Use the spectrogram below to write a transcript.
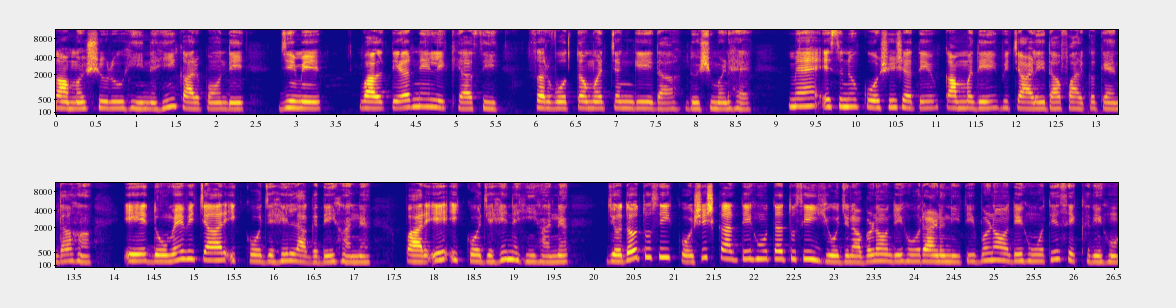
ਕੰਮ ਸ਼ੁਰੂ ਹੀ ਨਹੀਂ ਕਰ ਪਾਉਂਦੇ। ਜਿਵੇਂ ਵਾਲਟੇਅਰ ਨੇ ਲਿਖਿਆ ਸੀ, ਸਰਵੋਤਮ ਚੰਗੇ ਦਾ ਦੁਸ਼ਮਣ ਹੈ। ਮੈਂ ਇਸ ਨੂੰ ਕੋਸ਼ਿਸ਼ ਅਤੇ ਕੰਮ ਦੇ ਵਿਚਾਲੇ ਦਾ ਫ਼ਰਕ ਕਹਿੰਦਾ ਹਾਂ। ਇਹ ਦੋਵੇਂ ਵਿਚਾਰ ਇੱਕੋ ਜਿਹੇ ਲੱਗਦੇ ਹਨ, ਪਰ ਇਹ ਇੱਕੋ ਜਿਹੇ ਨਹੀਂ ਹਨ। ਜਦੋਂ ਤੁਸੀਂ ਕੋਸ਼ਿਸ਼ ਕਰਦੇ ਹੋ, ਤਾਂ ਤੁਸੀਂ ਯੋਜਨਾ ਬਣਾਉਂਦੇ ਹੋ, ਰਣਨੀਤੀ ਬਣਾਉਂਦੇ ਹੋ ਅਤੇ ਸਿੱਖਦੇ ਹੋ।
